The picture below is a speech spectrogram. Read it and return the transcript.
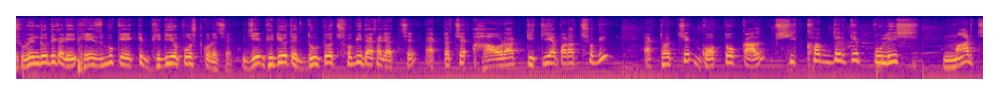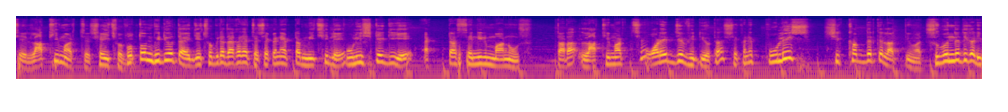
শুভেন্দু অধিকারী ফেসবুকে একটি ভিডিও পোস্ট করেছে। যে ভিডিওতে দুটো ছবি দেখা যাচ্ছে। একটা হচ্ছে হাওড়ার টিকিয়াপাড়ার ছবি, একটা হচ্ছে গতকাল শিক্ষকদেরকে পুলিশ মারছে, লাথি মারছে সেই ছবি। প্রথম ভিডিওটায় যে ছবিটা দেখা যাচ্ছে, সেখানে একটা মিছিলে পুলিশকে গিয়ে একটা শ্রেণির মানুষ তারা লাথি মারছে। পরের যে ভিডিওটা, সেখানে পুলিশ শিক্ষকদেরকে লাথি মার শুভেন্দু অধিকারী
